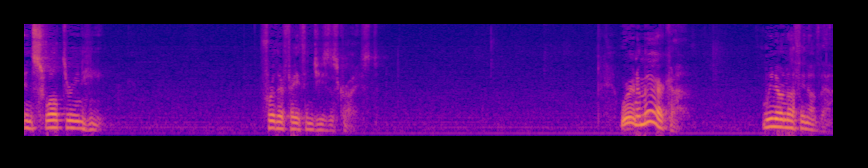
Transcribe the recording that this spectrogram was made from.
in sweltering heat for their faith in Jesus Christ. We're in America. We know nothing of that.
